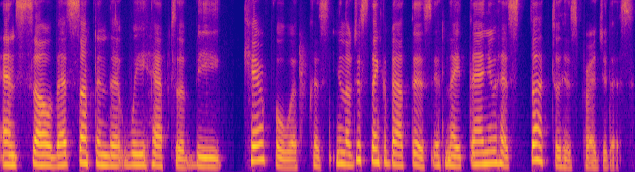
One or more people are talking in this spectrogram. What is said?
And so that's something that we have to be careful with because, you know, just think about this. If Nathaniel had stuck to his prejudice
